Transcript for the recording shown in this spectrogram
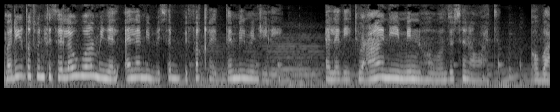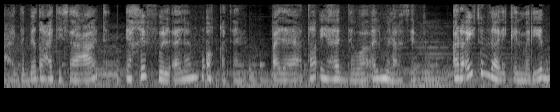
مريضة تتلوى من الألم بسبب فقر الدم المنجلي. الذي تعاني منه منذ سنوات وبعد بضعة ساعات يخف الألم مؤقتا بعد إعطائها الدواء المناسب. أرأيتم ذلك المريض؟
